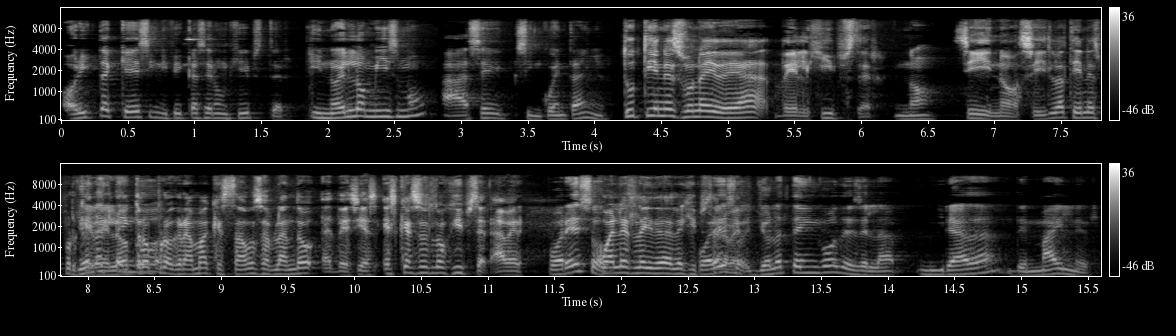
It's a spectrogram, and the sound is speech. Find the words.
ahorita qué significa ser un hipster y no es lo mismo hace 50 años. Tú tienes una idea del hipster. No. Sí, no, sí lo tienes porque en el otro programa que estábamos hablando eh, decías, es que eso es lo hipster. A ver, por eso. ¿Cuál es la idea del hipster? Por eso, yo la tengo desde la mirada de Milner.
